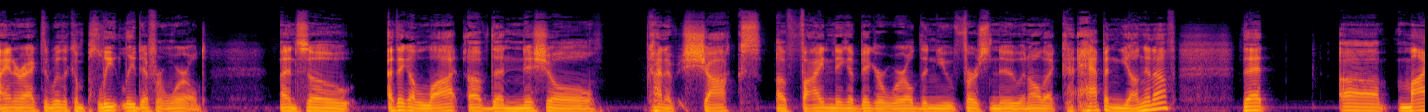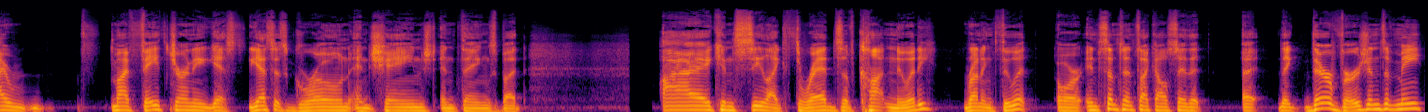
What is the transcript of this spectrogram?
I interacted with a completely different world. And so I think a lot of the initial kind of shocks of finding a bigger world than you first knew and all that happened young enough that uh, my my faith journey yes yes it's grown and changed and things but I can see like threads of continuity running through it or in some sense like I'll say that uh, like there are versions of me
